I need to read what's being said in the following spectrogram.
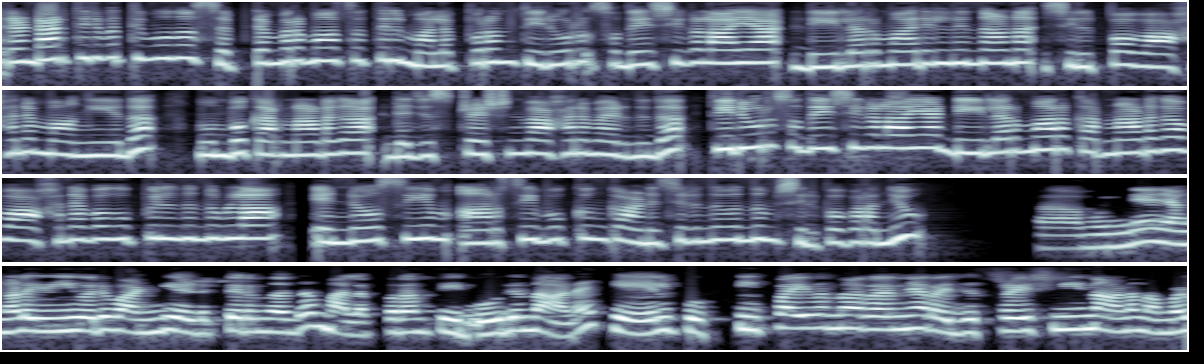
രണ്ടായിരത്തി ഇരുപത്തിമൂന്ന് സെപ്റ്റംബർ മാസത്തിൽ മലപ്പുറം തിരൂർ സ്വദേശികളായ ഡീലർമാരിൽ നിന്നാണ് ശില്പ വാഹനം വാങ്ങിയത്. മുമ്പ് കർണാടക രജിസ്ട്രേഷൻ വാഹനമായിരുന്നു. ഇത് തിരൂർ സ്വദേശികളായ ഡീലർമാർ കർണാടക വാഹന വകുപ്പിൽ നിന്നുള്ള എൻ ഒ സിയും ആർ സി ബുക്കും കാണിച്ചിരുന്നുവെന്നും ശില്പ പറഞ്ഞു. മുന്നേ ഞങ്ങൾ ഈ ഒരു വണ്ടി എടുത്തിരുന്നത് മലപ്പുറം തിരൂരിൽ നിന്നാണ് കെ എൽ ഫിഫ്റ്റി ഫൈവ് എന്ന് പറഞ്ഞ രജിസ്ട്രേഷനിൽ നിന്നാണ് നമ്മൾ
